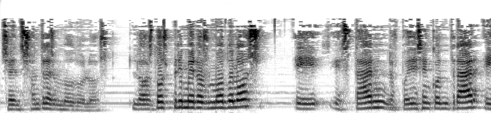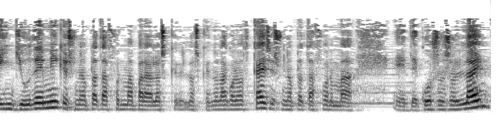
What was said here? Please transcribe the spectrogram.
Son, son tres módulos. Los dos primeros módulos eh, están, los podéis encontrar en Udemy, que es una plataforma para los que, los que no la conozcáis, es una plataforma eh, de cursos online.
